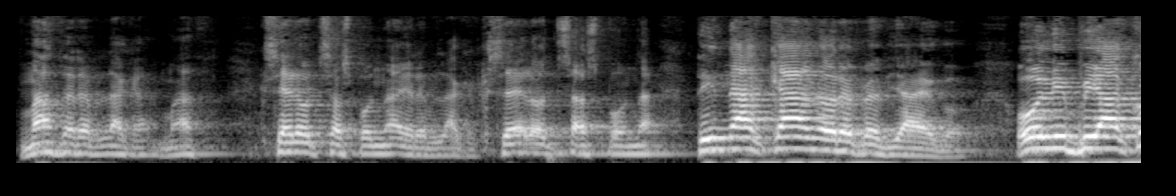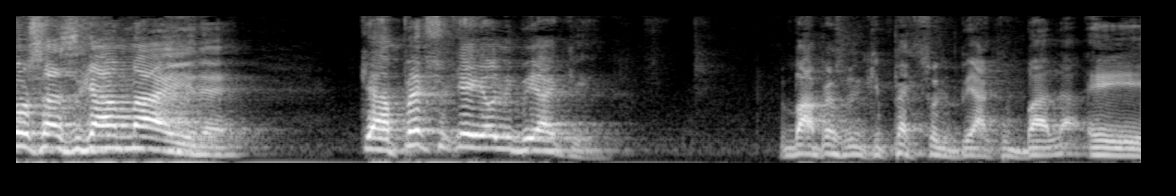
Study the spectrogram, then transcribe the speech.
Μάθε ρε βλάκα, μάθε. Ξέρω ότι σας πονάει ρε βλάκα, ξέρω ότι σας πονάει. Τι να κάνω ρε παιδιά εγώ. Ο Ολυμπιακός σας γαμάει ρε. Και απ' έξω και οι Ολυμπιακοί. Δεν πάει να παίζουν και οι παίκτες του Ολυμπιακού μπάλα, οι,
